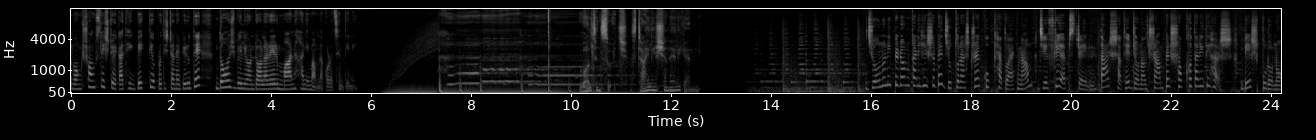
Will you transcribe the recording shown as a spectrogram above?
এবং সংশ্লিষ্ট একাধিক ব্যক্তি ও প্রতিষ্ঠানের বিরুদ্ধে দশ বিলিয়ন ডলারের মানহানি মামলা করেছেন তিনি। Walton Switch, stylish and elegant. যৌন নিপীড়নকারী হিসেবে যুক্তরাষ্ট্রে কুখ্যাত এক নাম জেফ্রি অ্যাপস্টেইন তার সাথে ডোনাল্ড ট্রাম্পের সখ্যতার ইতিহাস বেশ পুরনো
